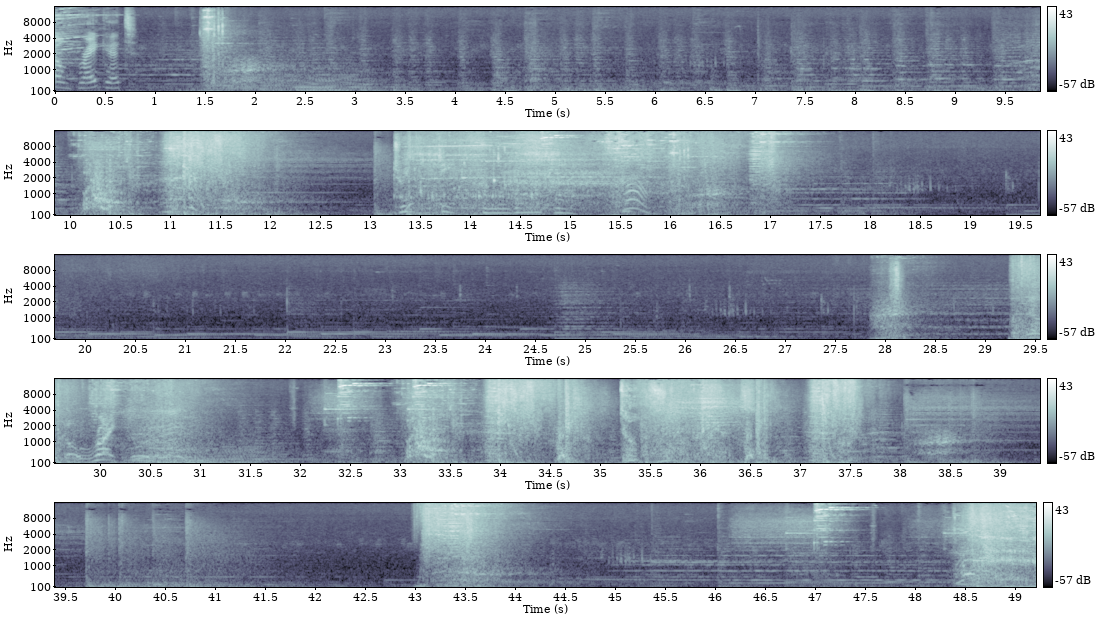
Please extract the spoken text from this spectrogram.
Don't break it. We'll go right through them. Don't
